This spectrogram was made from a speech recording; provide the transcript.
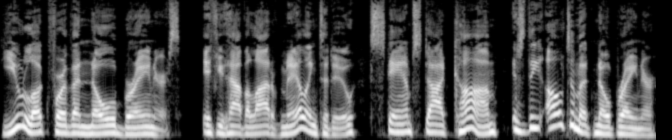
you look for the no brainers. If you have a lot of mailing to do, stamps.com is the ultimate no brainer.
